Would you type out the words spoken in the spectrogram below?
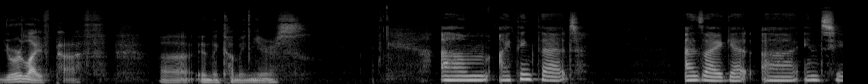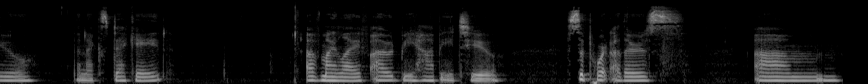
your life path uh, in the coming years? Um, I think that as I get uh, into the next decade of my life, I would be happy to support others um,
